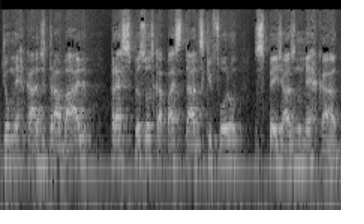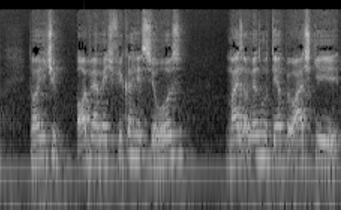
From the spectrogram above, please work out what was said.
de um mercado de trabalho para essas pessoas capacitadas que foram despejadas no mercado. Então a gente, obviamente, fica receoso, mas ao mesmo tempo eu acho que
